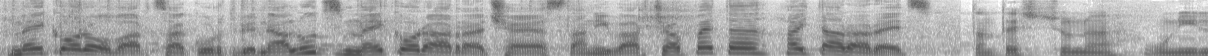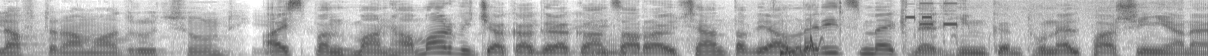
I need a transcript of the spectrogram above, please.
Մեկ օրով արձակուրդ գնալուց մեկ օր առաջ Հայաստանի վարչապետը հայտարարեց. Տնտեսությունը ունի լավ տրամադրություն։ Այս պնդման համար վիճակագրական ծառայության տվյալներից մեկն էր հիմք ընդունել Փաշինյանը։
